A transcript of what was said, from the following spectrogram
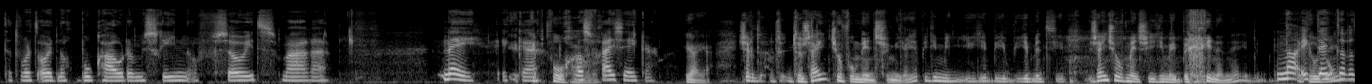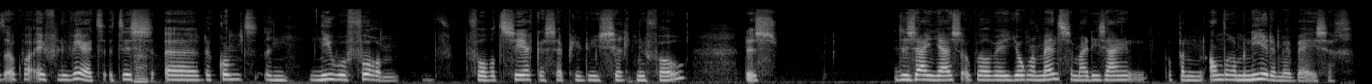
dat wordt ooit nog boekhouder misschien of zoiets. Maar uh, nee, ik uh, was vrij zeker. Ja, ja. Zeg, er zijn zoveel mensen meer. Je, je, je, je bent, er zijn zoveel mensen die hiermee beginnen. Hè? nou, ik denk dat het ook wel evolueert. Het is, eh, er komt een nieuwe vorm. Bijvoorbeeld circus heb je nu Cirque Nouveau. Dus er zijn juist ook wel weer jonge mensen... maar die zijn op een andere manier ermee bezig.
